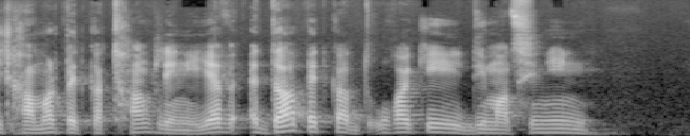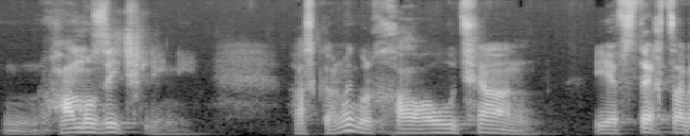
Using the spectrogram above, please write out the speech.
իր համար պետքա թանկ լինի եւ դա պետքա ուղակի դիմացինին համոզիչ լինի հասկանում եք որ խաղաղության եւ ստեղծա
